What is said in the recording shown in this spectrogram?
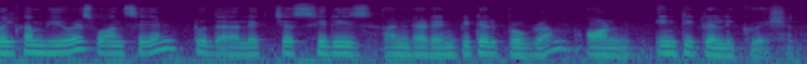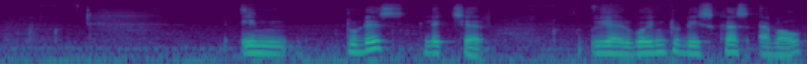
Welcome viewers once again to the lecture series under NPTEL program on integral equation. In today's lecture, we are going to discuss about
